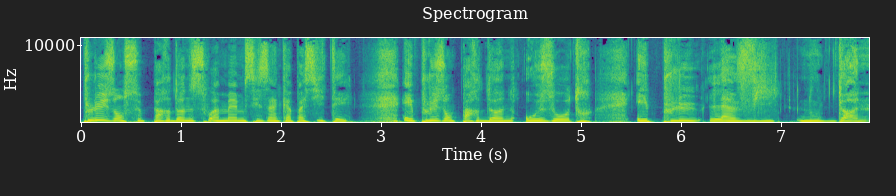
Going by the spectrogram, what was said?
Plus on se pardonne soi-même ses incapacités, et plus on pardonne aux autres, et plus la vie nous donne.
